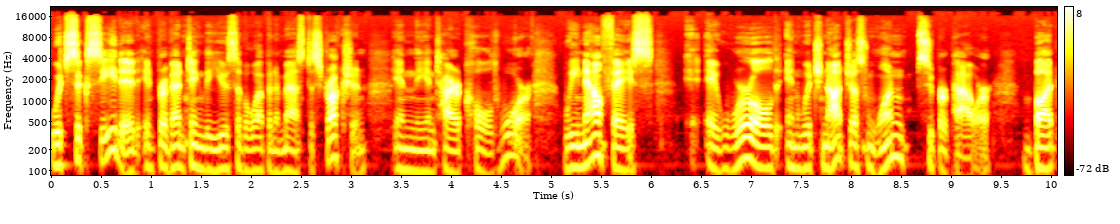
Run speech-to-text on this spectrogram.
which succeeded in preventing the use of a weapon of mass destruction in the entire Cold War. We now face a world in which not just one superpower, but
